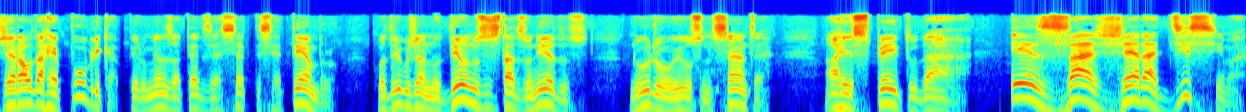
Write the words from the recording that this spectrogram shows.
Geral da República, pelo menos até 17 de setembro, Rodrigo Janot deu nos Estados Unidos, no Woodrow Wilson Center, a respeito da exageradíssima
